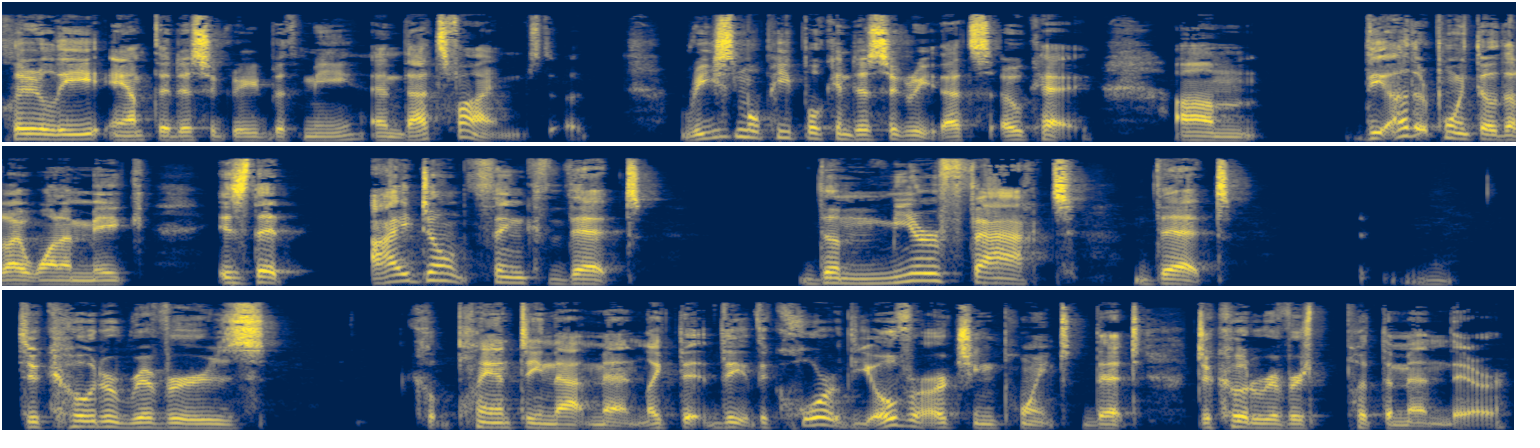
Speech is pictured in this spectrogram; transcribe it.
Clearly, AMTA disagreed with me, and that's fine. Reasonable people can disagree. That's okay. Um, the other point, though, that I want to make is that I don't think that the mere fact that Dakota Rivers planting that men, like the, the, the core, the overarching point that Dakota Rivers put the men there.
